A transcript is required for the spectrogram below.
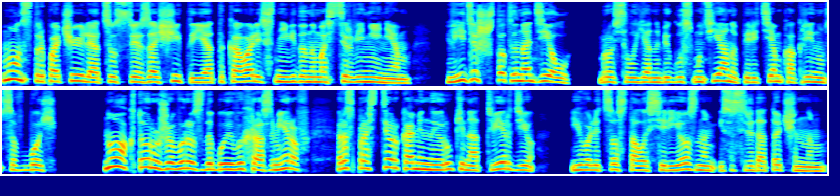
Монстры почуяли отсутствие защиты и атаковали с невиданным остервенением. «Видишь, что ты надел?» — бросил я на бегу смутьяну перед тем, как ринуться в бой. Но актор уже вырос до боевых размеров, распростер каменные руки над твердью, его лицо стало серьезным и сосредоточенным.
